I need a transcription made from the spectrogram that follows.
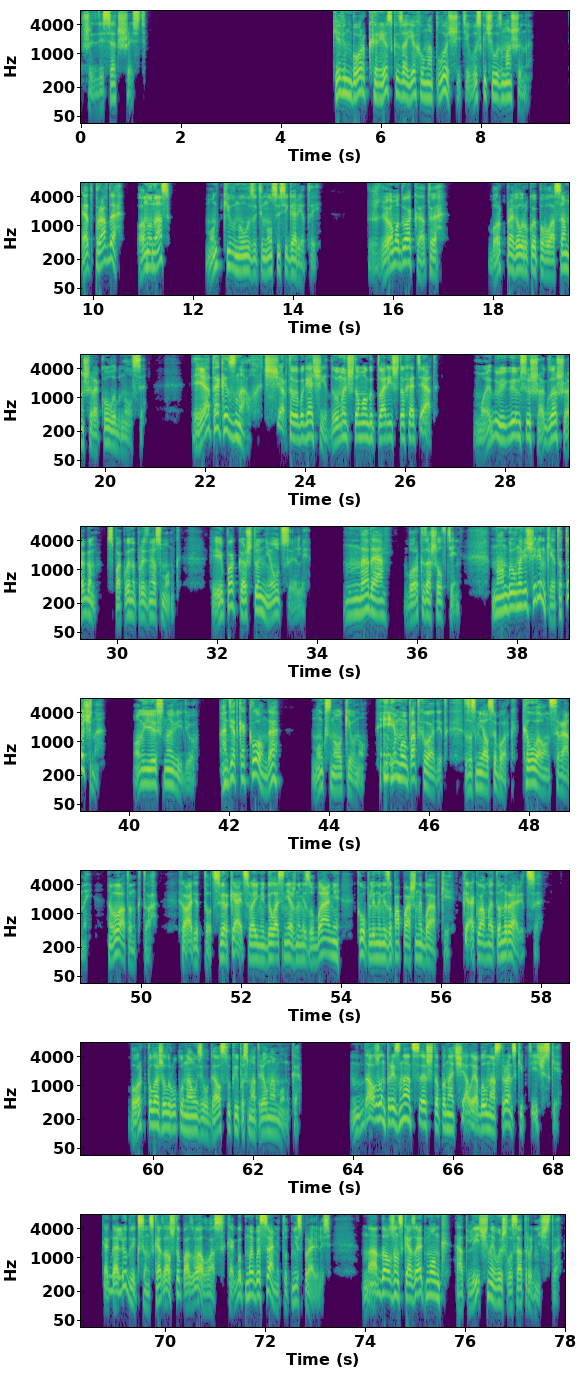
Шестьдесят шесть. Кевин Борг резко заехал на площадь и выскочил из машины. «Это правда? Он у нас?» Мунк кивнул и затянулся сигаретой. «Ждем адвоката». Борг провел рукой по волосам и широко улыбнулся. «Я так и знал. Чёртовы богачи думают, что могут творить, что хотят». «Мы двигаемся шаг за шагом», — спокойно произнес Мунк. «И пока что не у цели». «Да-да», — Борг зашел в тень. «Но он был на вечеринке, это точно?» «Он есть на видео». «Одет как клоун, да?» Мунк снова кивнул. «Ему подходит», — засмеялся Борг. «Клоун сраный. Вот он кто. Ходит тут, сверкает своими белоснежными зубами, купленными за папашины бабки. Как вам это нравится?» Борг положил руку на узел галстука и посмотрел на Мунка. «Должен признаться, что поначалу я был настроен скептически. Когда Людвигсон сказал, что позвал вас, как будто мы бы сами тут не справились. Но, должен сказать, Мунк, отличное вышло сотрудничество.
